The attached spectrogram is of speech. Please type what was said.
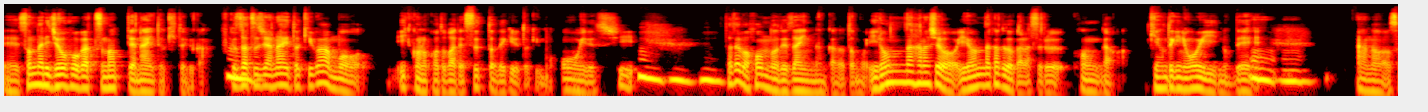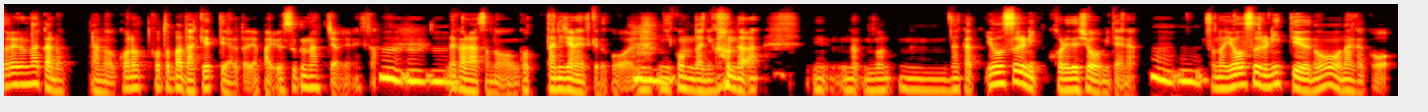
えーそんなに情報が詰まってないときというか、複雑じゃないときはもう一個の言葉でスッとできるときも多いですし、うんうん。例えば本のデザインなんかだともういろんな話をいろんな角度からする本が基本的に多いので、うんうん。うんあの、それの中の、あの、この言葉だけってやるとやっぱり薄くなっちゃうじゃないですか。うんうんうん。だから、その、ごったにじゃないですけど、こう、煮込んだ煮込んだ、ななんか、要するにこれでしょうみたいな、うんうん。その要するにっていうのをなんかこ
